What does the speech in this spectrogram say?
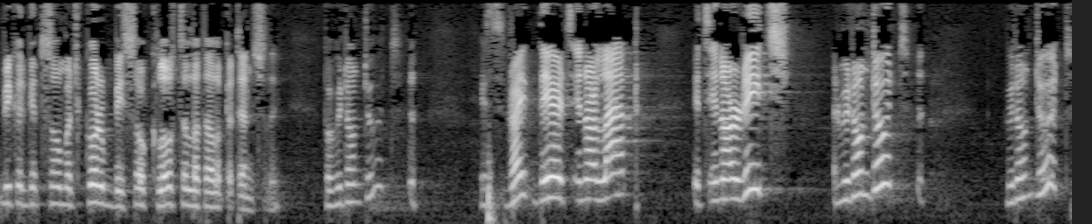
We could get so much qurb, be so close to Allah Ta'ala potentially. But we don't do it. It's right there. It's in our lap. It's in our reach. And we don't do it. We don't do it.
